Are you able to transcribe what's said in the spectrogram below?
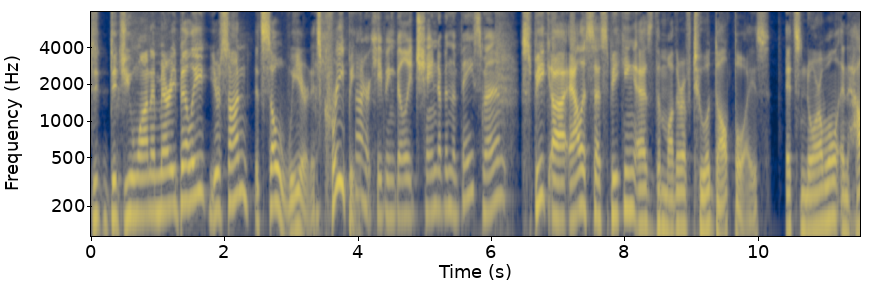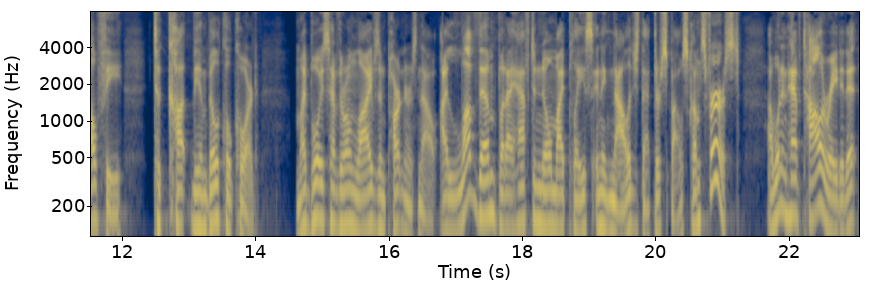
Did, did you want to marry Billy, your son? It's so weird. It's creepy. Not her keeping Billy chained up in the basement. Speak. Uh, Alice says, speaking as the mother of two adult boys, it's normal and healthy to cut the umbilical cord. My boys have their own lives and partners now. I love them, but I have to know my place and acknowledge that their spouse comes first. I wouldn't have tolerated it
